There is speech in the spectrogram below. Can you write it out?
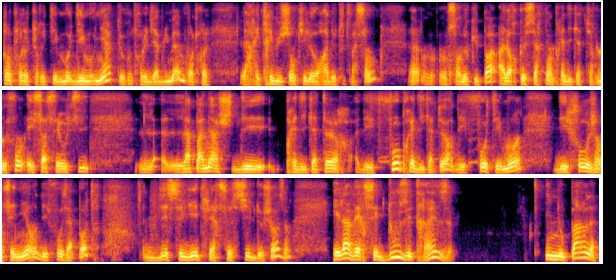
contre l'autorité démoniaque, contre le diable lui-même, contre la rétribution qu'il aura de toute façon, hein, on, ne s'en occupe pas, alors que certains prédicateurs le font, et ça c'est aussi l'apanache des prédicateurs, des faux prédicateurs, des faux témoins, des faux enseignants, des faux apôtres, d'essayer de faire ce style de choses. Et là, versets 12 et 13, il nous parle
